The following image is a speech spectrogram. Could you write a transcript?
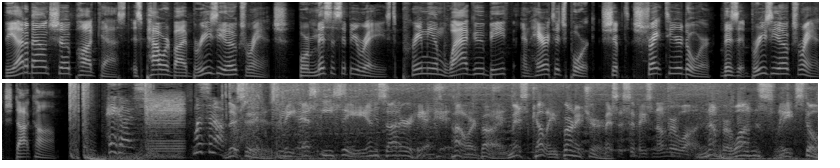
The Out of Bounds Show podcast is powered by Breezy Oaks Ranch. For Mississippi raised premium Wagyu beef and heritage pork shipped straight to your door, visit breezyoaksranch.com. Hey guys, listen up. This is the SEC Insider Hit, powered by Miskelly Furniture, Mississippi's number one, number one sleep store.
